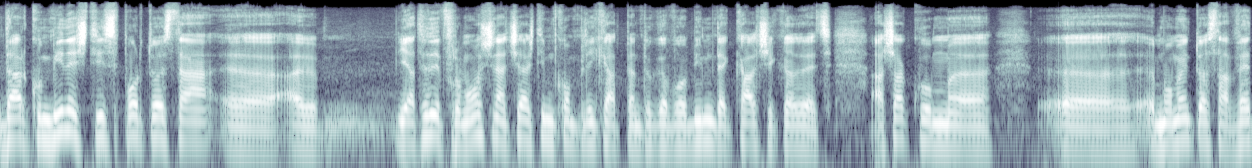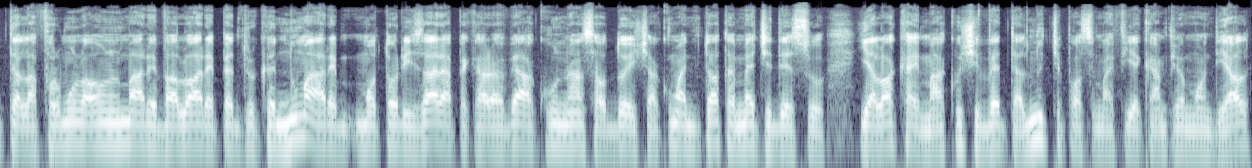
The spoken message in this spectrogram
dar cum bine știți, sportul ăsta uh, uh, e atât de frumos și în același timp complicat, pentru că vorbim de cal și călăreți. Așa cum uh, uh, în momentul ăsta Vettel la Formula 1 nu mai are valoare pentru că nu mai are motorizarea pe care o avea acum un an sau doi și acum din toată Mercedes-ul i-a luat caimacul și Vettel nu ce poate să mai fie campion mondial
